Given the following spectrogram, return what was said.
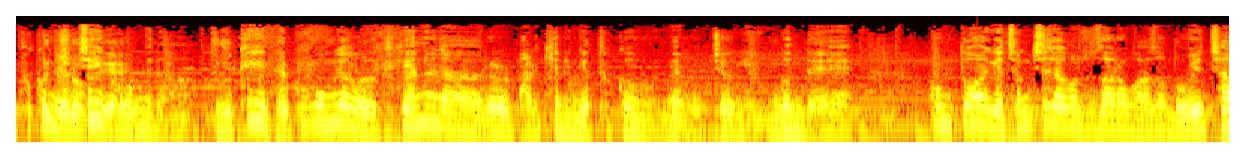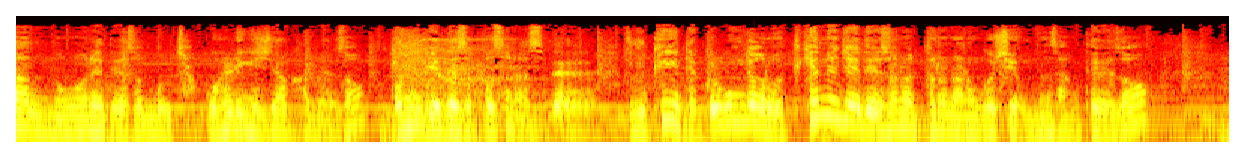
특검 그렇죠. 명칭이 예. 그겁니다. 드루킹이 댓글 공작을 어떻게 했느냐를 밝히는 게 특검의 목적인 건데 엉뚱하게 정치자금 수사라고 해서 노회찬 의원에 대해서 뭐 자꾸 흘리기 시작하면서 본계에 대해서 벗어났습니다. 네. 드루킹이 댓글 공작을 어떻게 했는지에 대해서는 드러나는 것이 없는 상태에서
